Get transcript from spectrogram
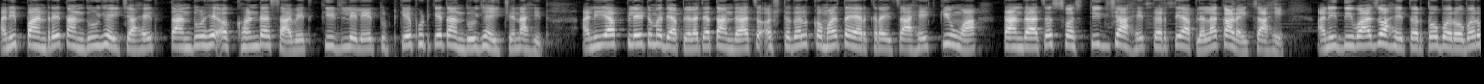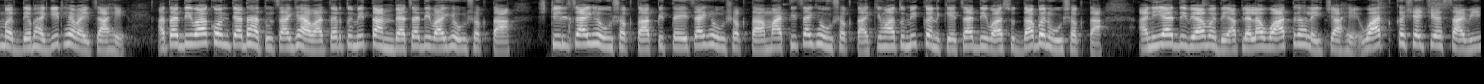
आणि पांढरे तांदूळ घ्यायचे आहेत. तांदूळ हे अखंड असावेत किडलेले तुटके फुटके तांदूळ घ्यायचे नाहीत. आणि या प्लेटमध्ये आपल्याला त्या तांदळाचं अष्टदल कमळ तयार करायचं आहे किंवा तांदळाचं स्वस्तिक जे आहे तर ते आपल्याला काढायचं आहे. आणि दिवा जो आहे तर तो बरोबर मध्यभागी ठेवायचा आहे. आता दिवा कोणत्या धातूचा घ्यावा? तर तुम्ही तांब्याचा दिवा घेऊ शकता स्टीलचा घेऊ शकता पितळेचा घेऊ शकता मातीचा घेऊ शकता किंवा तुम्ही कणकेचा दिवा सुद्धा बनवू शकता. आणि या दिव्यामध्ये आपल्याला वात घालायची आहे. वात कशाची असावी?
